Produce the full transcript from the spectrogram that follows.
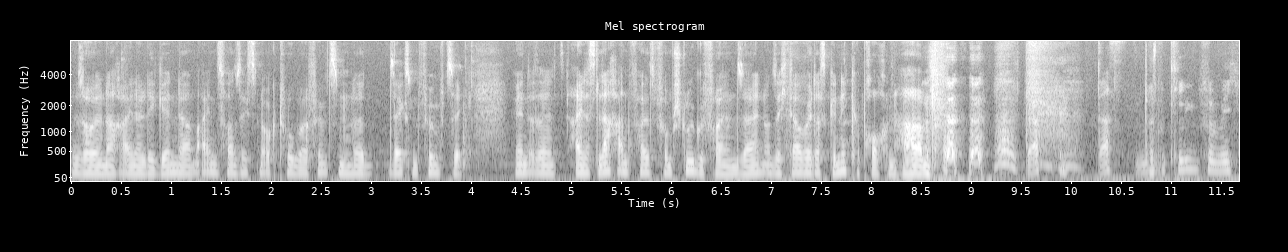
soll nach einer Legende am 21. Oktober 1556 während eines- Lachanfalls vom Stuhl gefallen sein und sich dabei das Genick gebrochen haben. Das, das klingt für mich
